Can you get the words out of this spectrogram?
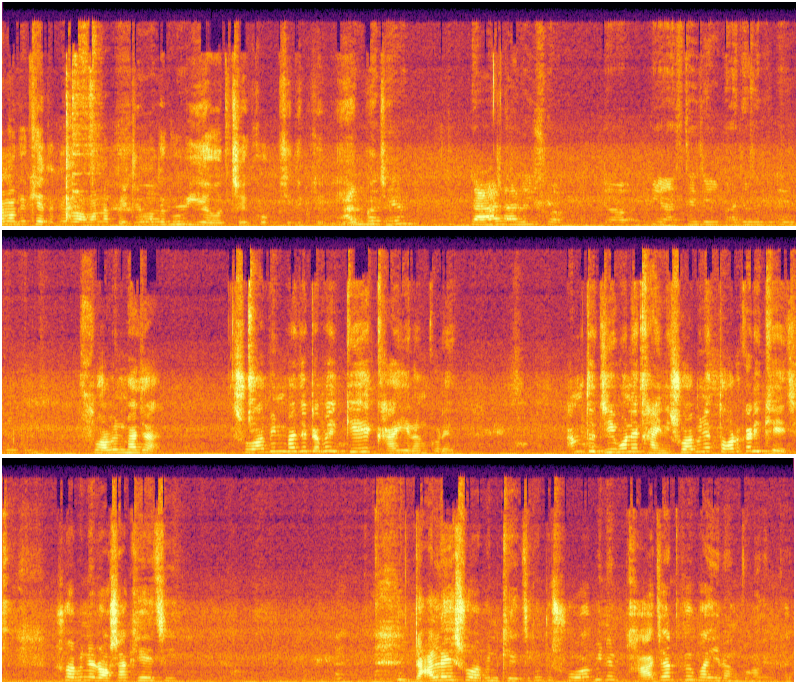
আমাকে খেতে দেবো আমার না পেটের মধ্যে খুব ইয়ে হচ্ছে খুব খিদে ইয়ে ডাল আর। সোয়াবিন ভাজা? সোয়াবিন ভাজাটা ভাই কে খাই এরম করে? আমি তো জীবনে খাইনি সোয়াবিনের তরকারি খেয়েছি সোয়াবিনের রসা খেয়েছি ডালে সোয়াবিন খেয়েছি কিন্তু সোয়াবিনের ভাজাটা তো ভাই এরকম কোনো দিন খাই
